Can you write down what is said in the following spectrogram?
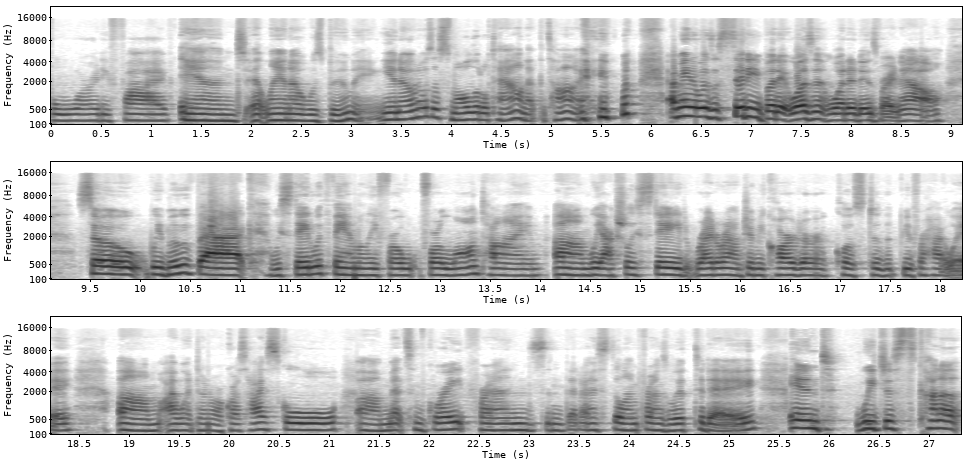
84, 85, and Atlanta was booming, you know, and it was a small little town at the time. I mean, it was a city, but it wasn't what it is right now. So we moved back. We stayed with family for for a long time. Um, we actually stayed right around Jimmy Carter, close to the Buford Highway. Um, I went to Norcross High School, um, met some great friends, and that I still am friends with today. And we just kind of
